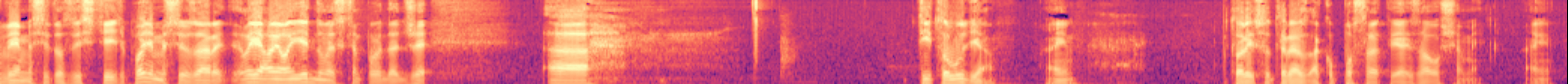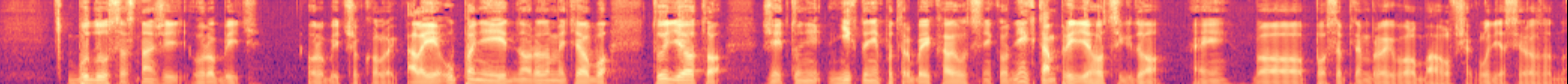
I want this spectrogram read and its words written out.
vieme si to zistiť. Poďme si ho zahrať. Ja len jednu vec chcem povedať, že uh, títo ľudia, hej, ktorí sú teraz ako posratí aj za ošami, hej, budú sa snažiť urobiť, urobiť čokoľvek. Ale je úplne jedno, rozumiete, lebo tu ide o to, že tu ni- nikto nepotrebuje kajúcnikov. Nech tam príde hoci kto, hej, bo po septembrových voľbách však ľudia si rozhodnú.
